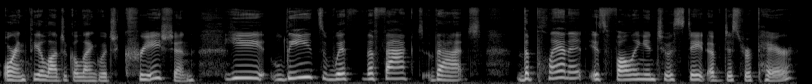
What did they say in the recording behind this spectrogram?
or in theological language, creation. He leads with the fact that the planet is falling into a state of disrepair.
